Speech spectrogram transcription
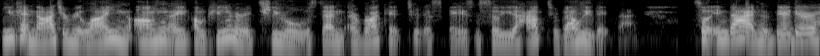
you cannot rely on a computer to send a rocket to the space. So you have to validate that. So in that, there there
